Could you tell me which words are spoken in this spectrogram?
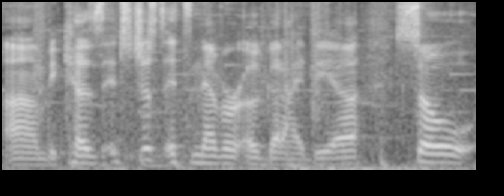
um, because it's just it's never a good idea. So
